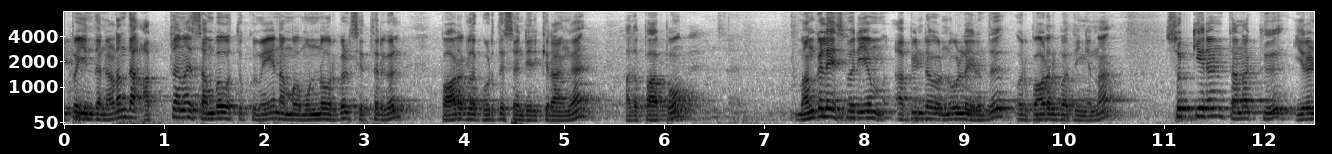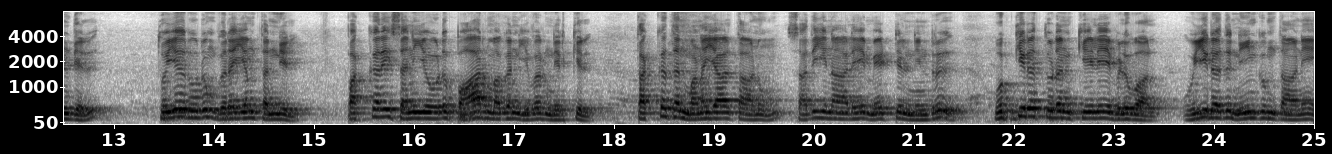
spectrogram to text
இப்போ இந்த நடந்த அத்தனை சம்பவத்துக்குமே நம்ம முன்னோர்கள் சித்தர்கள் பாடல்களை கொடுத்து சென்றிருக்கிறாங்க. அதை பார்ப்போம். மங்களேஸ்வரியம் அப்படின்ற ஒரு நூலில் இருந்து ஒரு பாடல் பார்த்திங்கன்னா சுக்கிரன் தனக்கு இரண்டில் துயருறும் விரயம் தன்னில் பக்கரை சனியோடு பார் மகன் இவர் நிற்கில். தக்க தன் மனையால் தானும் சதியினாலே மேட்டில் நின்று உக்கிரத்துடன் கீழே விழுவாள். உயிரது நீங்கும் தானே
